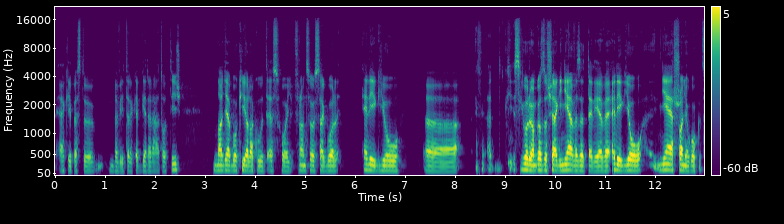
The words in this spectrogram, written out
elképesztő bevételeket generált ott is, nagyjából kialakult ez, hogy Franciaországból elég jó szigorúan gazdasági nyelvezettel élve elég jó nyersanyagokat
